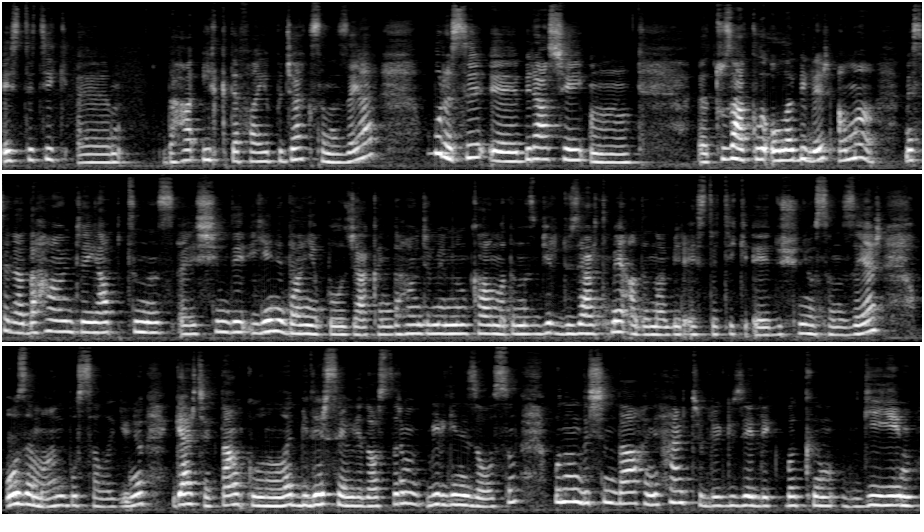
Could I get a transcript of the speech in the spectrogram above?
estetik e, daha ilk defa yapacaksanız eğer burası e, biraz şey hmm, tuzaklı olabilir ama mesela daha önce yaptığınız e, şimdi yeniden yapılacak hani daha önce memnun kalmadığınız bir düzeltme adına bir estetik e, düşünüyorsanız eğer o zaman bu salı günü gerçekten kullanılabilir sevgili dostlarım bilginiz olsun. Bunun dışında hani her türlü güzellik, bakım, giyim,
